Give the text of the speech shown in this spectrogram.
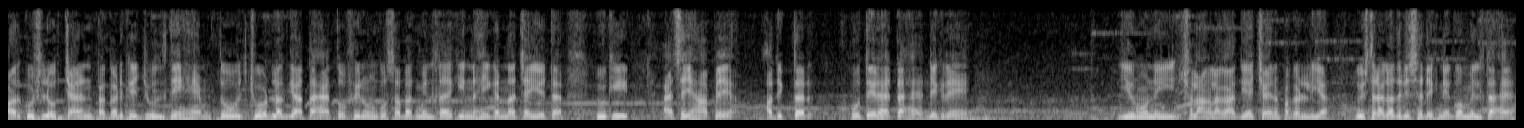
और कुछ लोग चैन पकड़ के झूलते हैं। तो चोट लग जाता है तो फिर उनको सबक मिलता है कि नहीं करना चाहिए था। क्योंकि ऐसे यहाँ पे अधिकतर होते रहता है। देख रहे हैं ये उन्होंने छलांग लगा दिया, चैन पकड़ लिया। तो इस तरह का दृश्य देखने को मिलता है।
